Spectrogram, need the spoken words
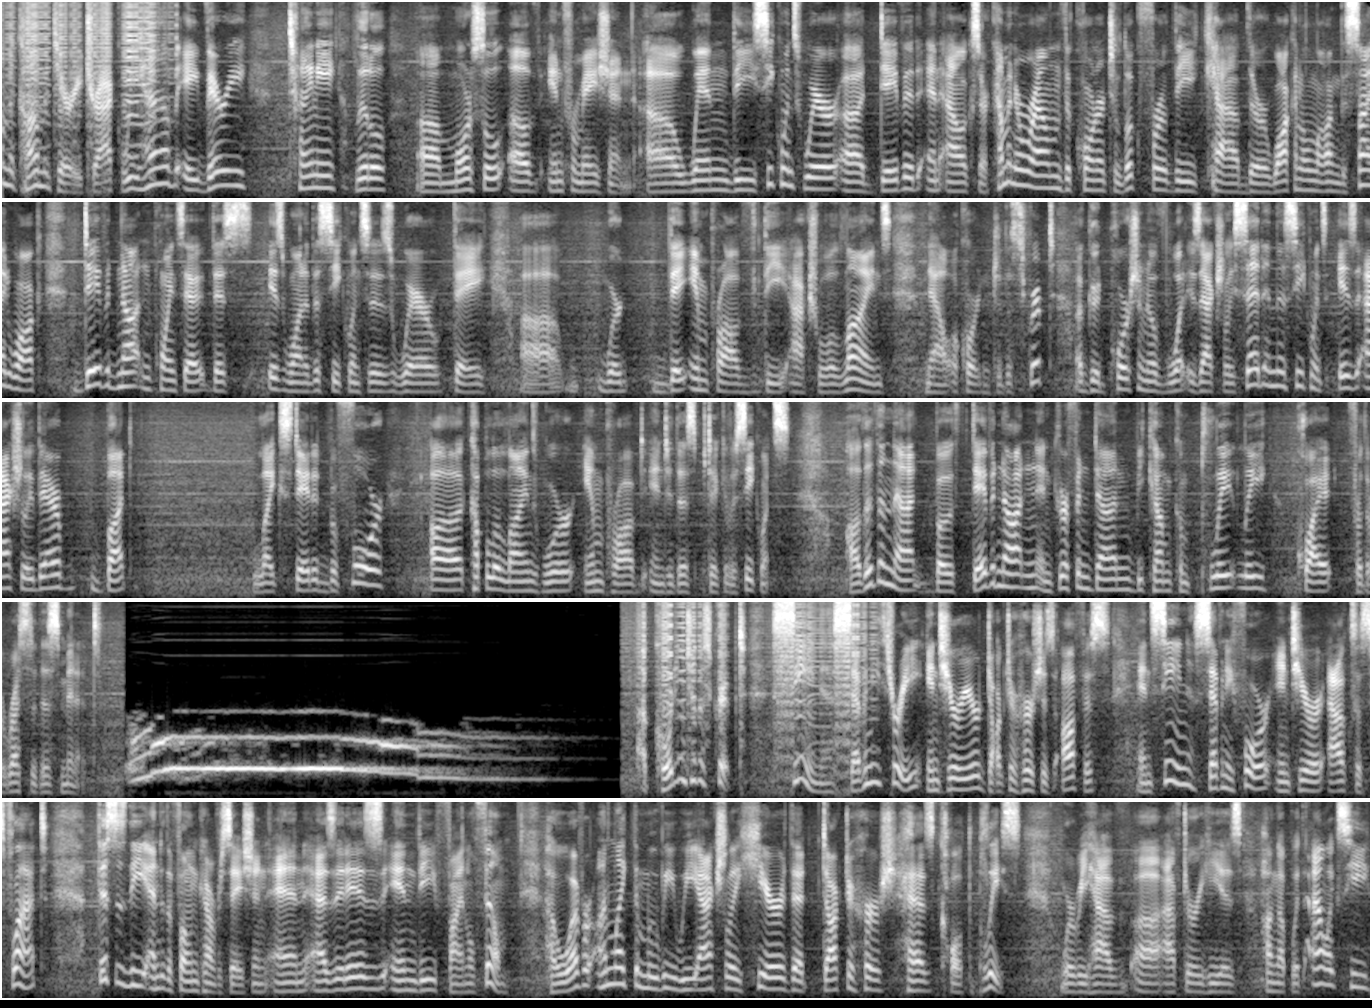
On the commentary track, we have a very tiny little uh, morsel of information. Uh, when the sequence where uh, David and Alex are coming around the corner to look for the cab, they're walking along the sidewalk. David Naughton points out this is one of the sequences where they uh, where they improv the actual lines. Now, according to the script, a good portion of what is actually said in this sequence is actually there, but like stated before, a couple of lines were improved into this particular sequence. Other than that, both David Naughton and Griffin Dunne become completely quiet for the rest of this minute. According to the script, scene 73, interior Dr. Hirsch's office, and scene 74, interior Alex's flat, this is the end of the phone conversation, and as it is in the final film. However, unlike the movie, we actually hear that Dr. Hirsch has called the police, where we have, uh, after he is hung up with Alex, he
